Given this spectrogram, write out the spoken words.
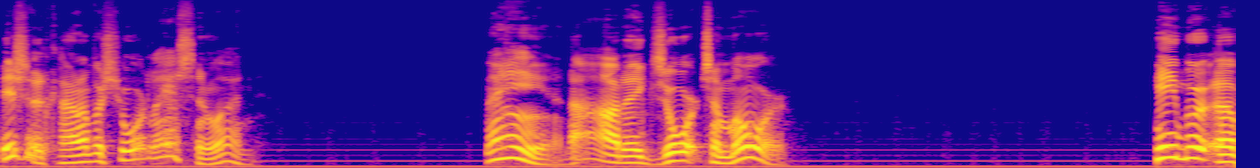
This is kind of a short lesson, wasn't it? Man, I ought to exhort some more. Hebrew, uh,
